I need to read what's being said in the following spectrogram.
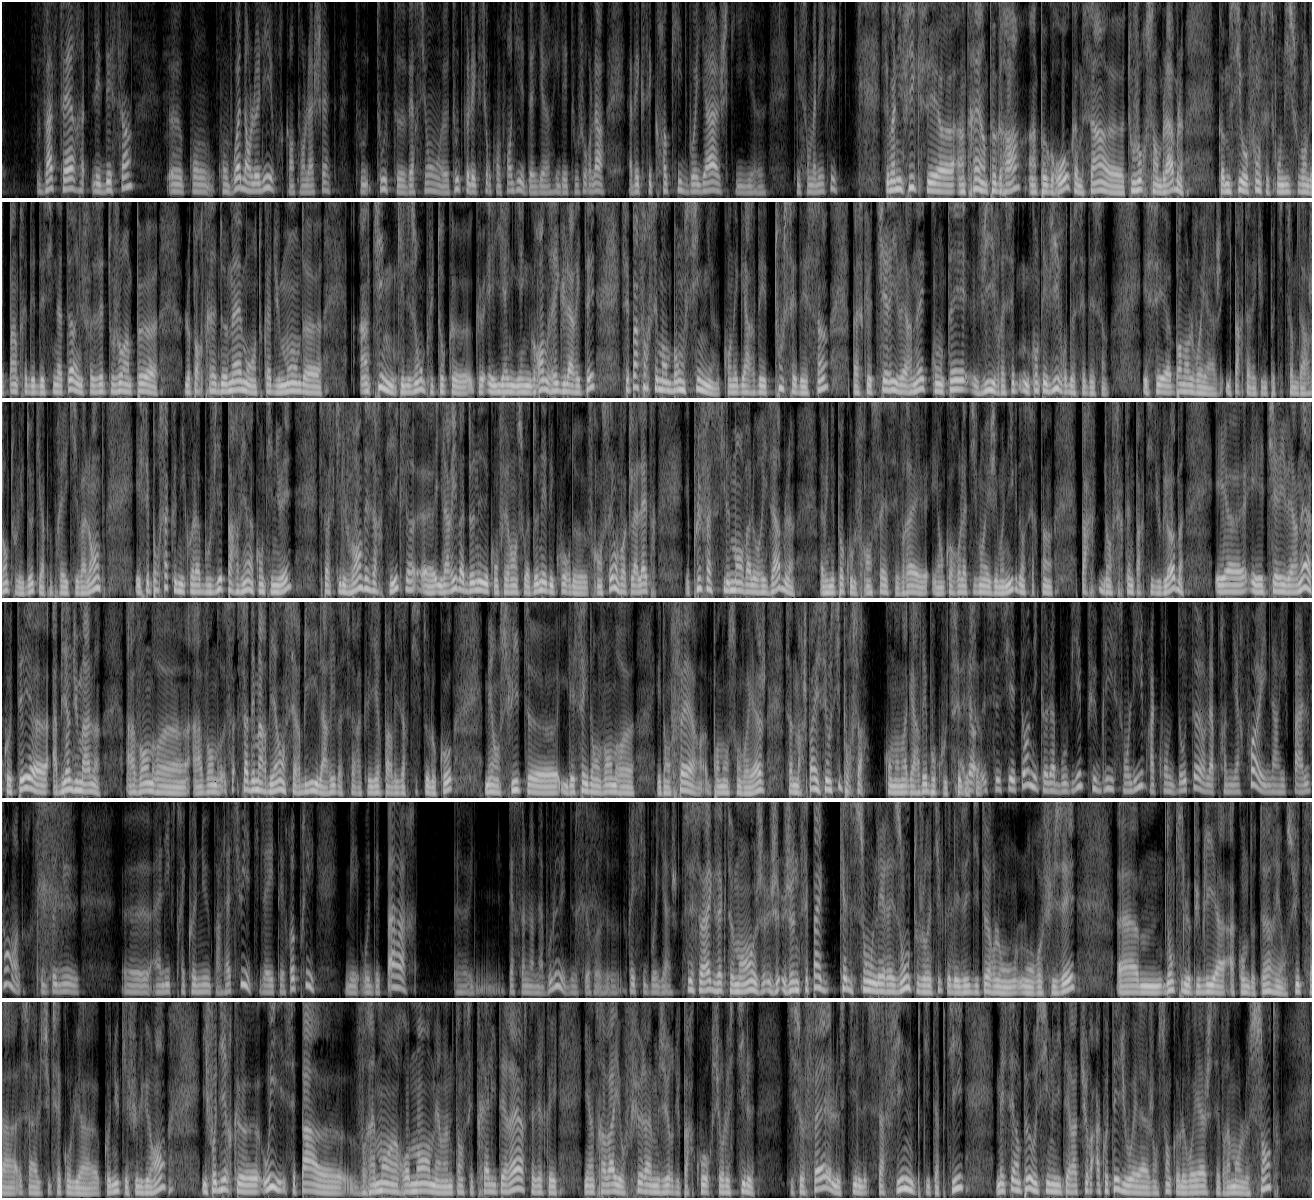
va faire les dessins euh, qu'on voit dans le livre quand on l'achète. toute version, toute collection confondue d'ailleurs. Il est toujours là avec ses croquis de voyage qui, qui sont magnifiques. C'est magnifique, c'est un trait un peu gras, un peu gros, comme ça, toujours semblable comme si au fond, c'est ce qu'on dit souvent des peintres et des dessinateurs, ils faisaient toujours un peu euh, le portrait d'eux-mêmes, ou en tout cas du monde euh, intime qu'ils ont plutôt que, que et il y, a une, grande régularité. C'est pas forcément bon signe qu'on ait gardé tous ces dessins parce que Thierry Vernet comptait vivre et comptait vivre de ses dessins. Et c'est euh, pendant le voyage, ils partent avec une petite somme d'argent tous les deux qui est à peu près équivalente. Et c'est pour ça que Nicolas Bouvier parvient à continuer. C'est parce qu'il vend des articles, euh, il arrive à donner des conférences ou à donner des cours de français. On voit que la lettre est plus facilement valorisable à une époque où le français, c'est vrai, est encore relativement hégémonique dans certains certains, dans certaines parties du globe. Et, et Thierry Vernet, à côté, a bien du mal à vendre. à vendre. Ça, ça, démarre bien en Serbie, il arrive à se faire accueillir par les artistes locaux, mais ensuite, il essaye d'en vendre et d'en faire pendant son voyage. Ça ne marche pas, et c'est aussi pour ça qu'on en a gardé beaucoup de ces dessins. Ceci étant, Nicolas Bouvier publie son livre à compte d'auteur la première fois et il n'arrive pas à le vendre. C'est devenu euh, un livre très connu par la suite. Il a été repris. Mais au départ, euh, personne n'en a voulu de ce récit de voyage. C'est ça, exactement. Je, ne sais pas quelles sont les raisons. Toujours est-il que les éditeurs l'ont refusé. Euh, donc il le publie à, compte d'auteur et ensuite ça, a le succès qu'on lui a connu qui est fulgurant. Il faut dire que oui, c'est pas euh, vraiment un roman, mais en même temps c'est très littéraire, c'est-à-dire qu'il y a un travail au fur et à mesure du parcours sur le style qui se fait, le style s'affine petit à petit, mais c'est un peu aussi une littérature à côté du voyage. On sent que le voyage c'est vraiment le centre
